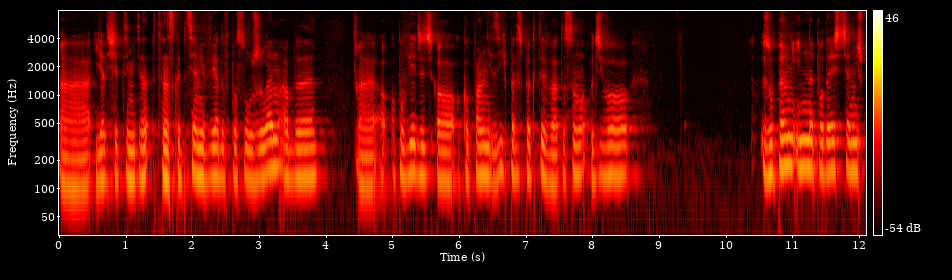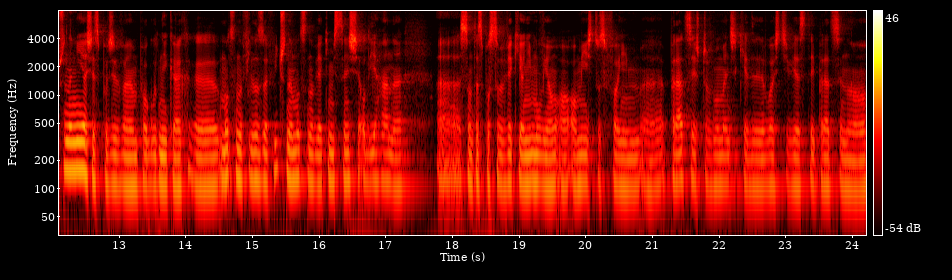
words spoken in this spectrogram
A Ja się tymi tra- transkrypcjami wywiadów posłużyłem, aby e, opowiedzieć o, o kopalni z ich perspektywy. To są o dziwo zupełnie inne podejścia niż przynajmniej ja się spodziewałem po górnikach. E, Mocno filozoficzne, mocno w jakimś sensie odjechane e, są te sposoby, w jaki oni mówią o, o miejscu swoim e, pracy, jeszcze w momencie, kiedy właściwie z tej pracy no,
